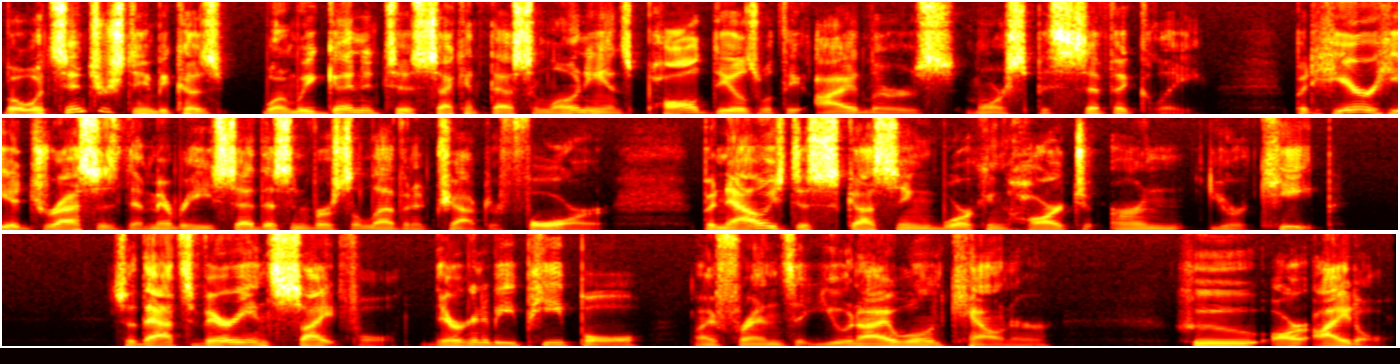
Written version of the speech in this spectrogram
But what's interesting because when we get into Second Thessalonians, Paul deals with the idlers more specifically. But here he addresses them. Remember, he said this in verse 11 of chapter 4. But now he's discussing working hard to earn your keep. So that's very insightful. There are going to be people, my friends, that you and I will encounter who are idle.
